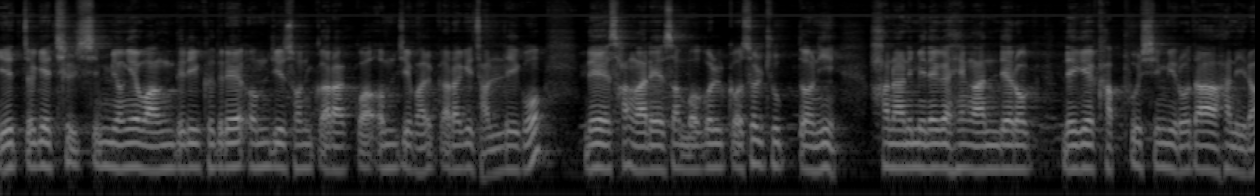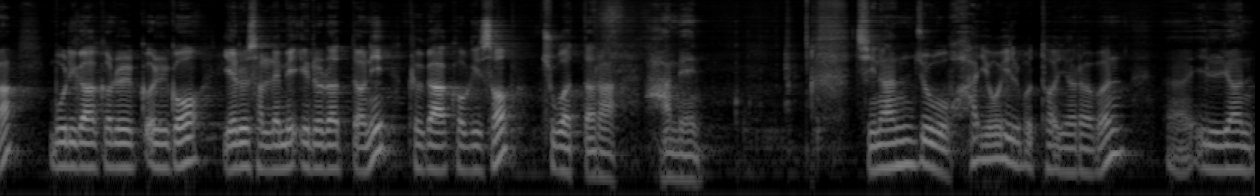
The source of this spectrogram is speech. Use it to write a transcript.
옛적에 70명의 왕들이 그들의 엄지 손가락과 엄지 발가락이 잘리고 내 상 아래에서 먹을 것을 줍더니 하나님이 내가 행한 대로 내게 갚으심이로다 하니라 무리가 그를 끌고 예루살렘에 이르렀더니 그가 거기서 죽었더라 아멘. 지난주 화요일부터 여러분 1년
